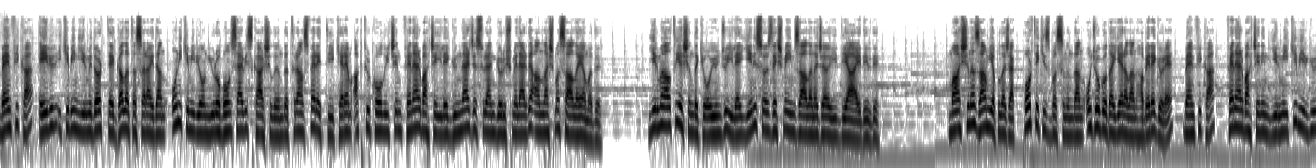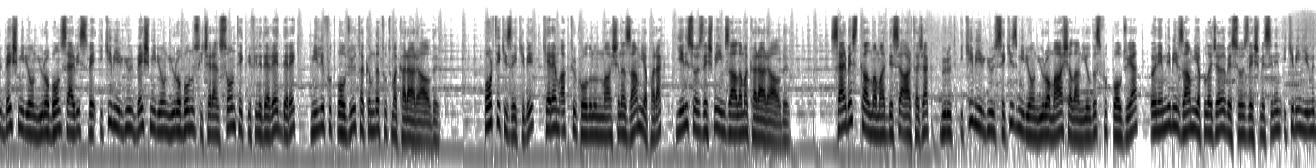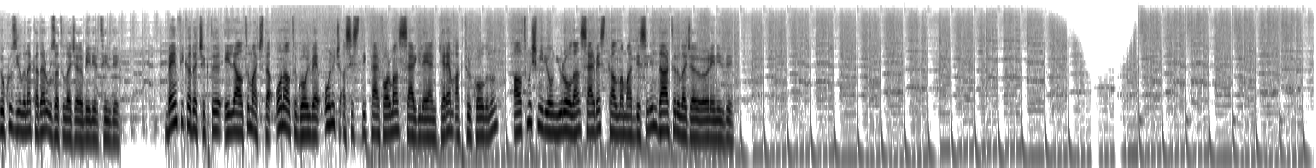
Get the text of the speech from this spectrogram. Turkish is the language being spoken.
Benfica, Eylül 2024'te Galatasaray'dan 12 milyon euro bonservis karşılığında transfer ettiği Kerem Aktürkoğlu için Fenerbahçe ile günlerce süren görüşmelerde anlaşma sağlayamadı. 26 yaşındaki oyuncu ile yeni sözleşme imzalanacağı iddia edildi. Maaşına zam yapılacak Portekiz basınından O Jogo'da yer alan habere göre, Benfica, Fenerbahçe'nin 22,5 milyon euro bonservis ve 2,5 milyon euro bonus içeren son teklifini de reddederek, milli futbolcuyu takımda tutma kararı aldı. Portekiz ekibi, Kerem Aktürkoğlu'nun maaşına zam yaparak, yeni sözleşme imzalama kararı aldı. Serbest kalma maddesi artacak, brüt 2,8 milyon euro maaş alan yıldız futbolcuya, önemli bir zam yapılacağı ve sözleşmesinin 2029 yılına kadar uzatılacağı belirtildi. Benfica'da çıktığı 56 maçta 16 gol ve 13 asistlik performans sergileyen Kerem Aktürkoğlu'nun, 60 milyon euro olan serbest kalma maddesinin de artırılacağı öğrenildi.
